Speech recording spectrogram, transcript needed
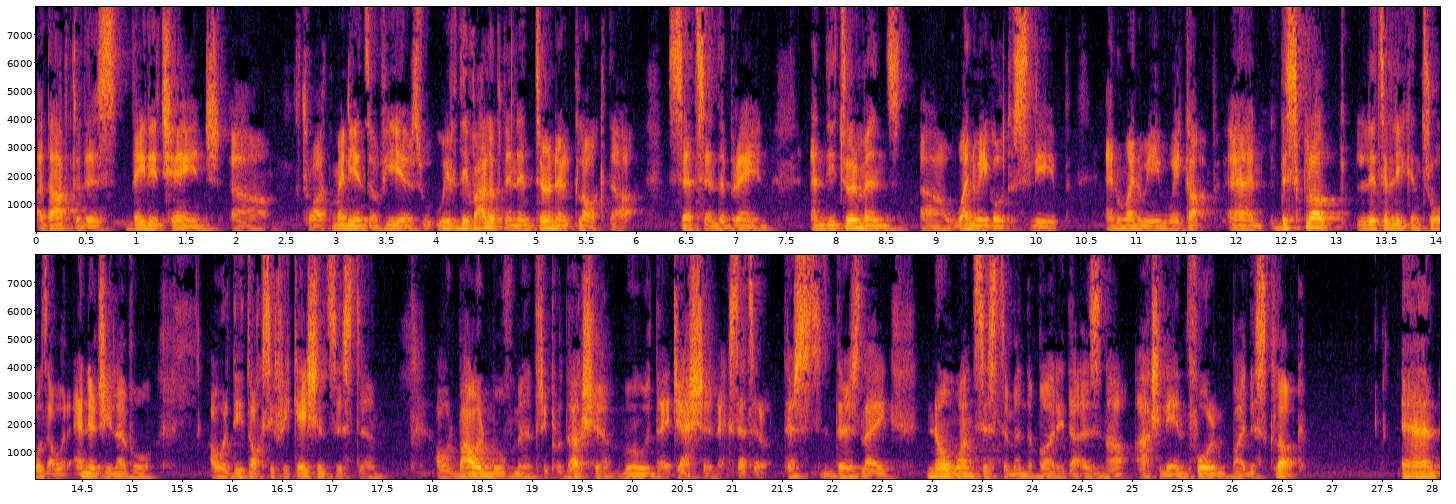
adapt to this daily change um, throughout millions of years, we've developed an internal clock that sets in the brain and determines uh, when we go to sleep and when we wake up. And this clock literally controls our energy level, our detoxification system, our bowel movement, reproduction, mood, digestion, etc. There's there's like no one system in the body that is not actually informed by this clock. And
